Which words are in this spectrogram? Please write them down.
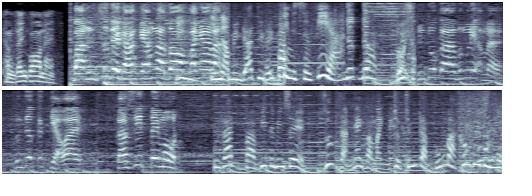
thằng danh con này. Bạn sức đề kháng kém là do bánh ai bạn Mình đã tìm thấy is Sophia. Nhất nhất. Với thuốc uh, vương liệm này, vương thuốc các kiểu này. Calcit B1 rát và vitamin C giúp giảm nhanh và mạnh mẽ triệu chứng cảm cúm mà không gây buồn ngủ.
